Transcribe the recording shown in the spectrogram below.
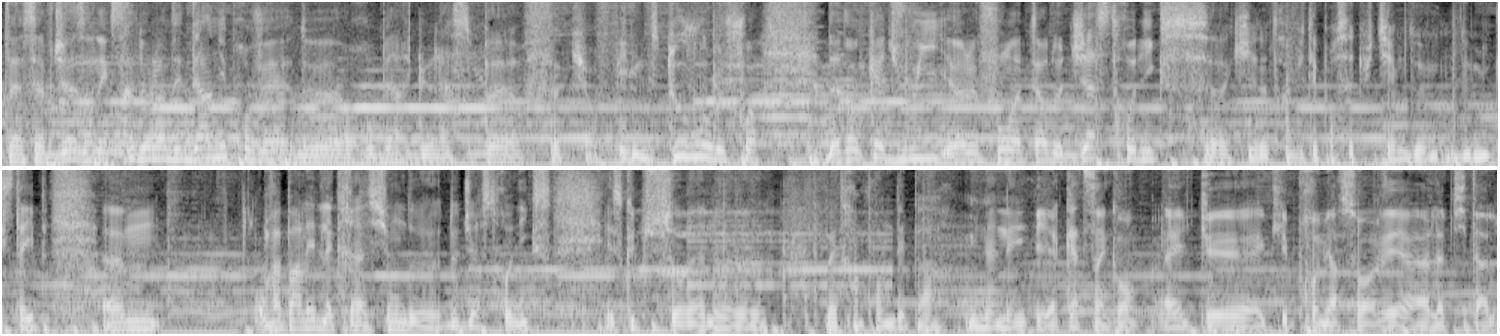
Sur TSF Jazz, un extrait de l'un des derniers projets de Robert Glasper, Fuck Your Feelings. Toujours le choix d'Adam Kajoui, euh, le fondateur de Jaztronics, euh, qui est notre invité pour cette huitième de, mixtape. Euh, on va parler de la création de, de Jaztronics. Est-ce que tu saurais mettre un point de départ, une année? Il y a 4-5 ans, avec, les premières soirées à la Petite Halle.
